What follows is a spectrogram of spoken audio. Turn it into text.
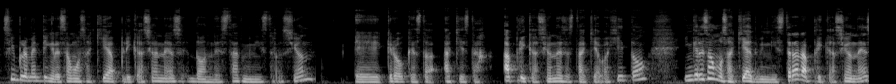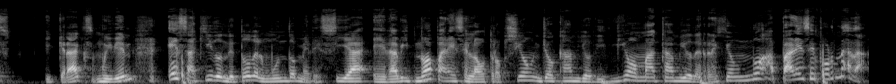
simplemente ingresamos aquí a aplicaciones donde está administración, eh, creo que está, aquí está, aplicaciones está aquí abajito. Ingresamos aquí a administrar aplicaciones y cracks, muy bien, es aquí donde todo el mundo me decía, eh, David, no aparece la otra opción, yo cambio de idioma, cambio de región, no aparece por nada.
